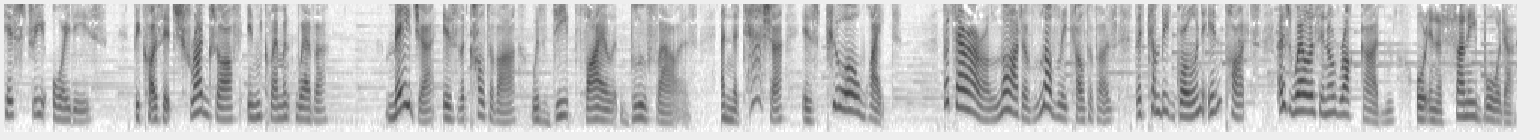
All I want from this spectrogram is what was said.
histrioides because it shrugs off inclement weather. Major is the cultivar with deep violet blue flowers, and Natasha is pure white. But there are a lot of lovely cultivars that can be grown in pots as well as in a rock garden or in a sunny border.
